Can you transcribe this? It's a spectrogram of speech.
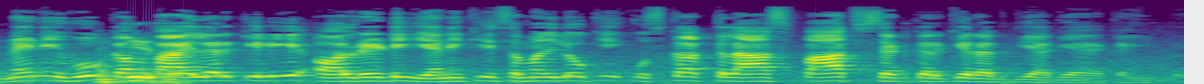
नहीं नहीं वो कंपाइलर के लिए ऑलरेडी यानी कि समझ लो कि उसका क्लास पाथ सेट करके रख दिया गया है कहीं पे।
